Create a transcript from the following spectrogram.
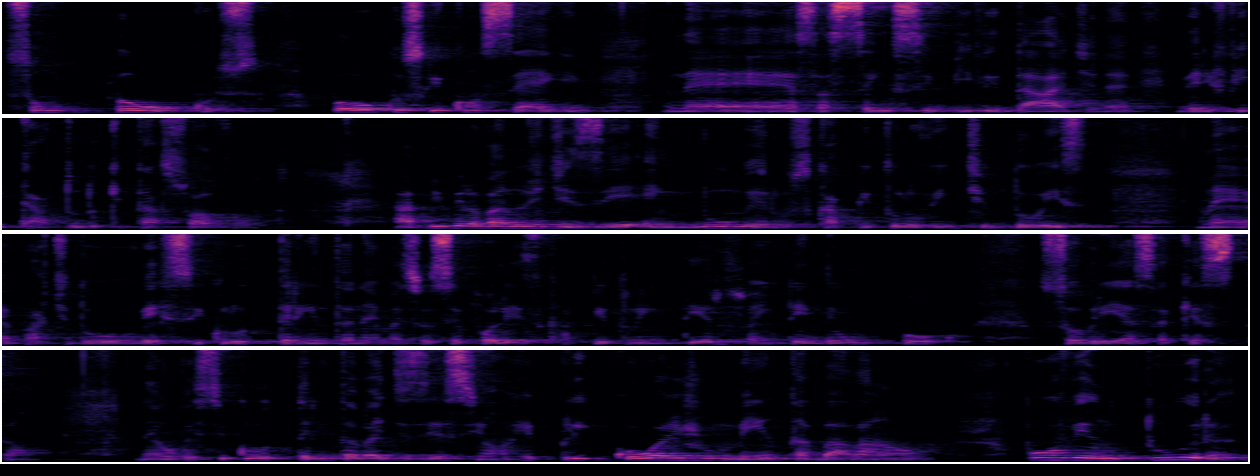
são poucos poucos que conseguem né, essa sensibilidade, né, verificar tudo que está à sua volta. A Bíblia vai nos dizer em Números, capítulo 22, né, a partir do versículo 30, né, mas se você for ler esse capítulo inteiro, você vai entender um pouco sobre essa questão. Né? O versículo 30 vai dizer assim, ó, replicou a jumenta Balaão, Porventura,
